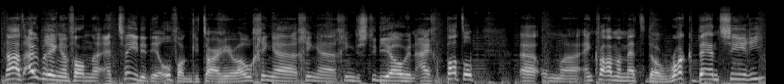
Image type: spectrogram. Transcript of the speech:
na het uitbrengen van eh, het tweede deel van Guitar Hero ging, eh, ging, eh, ging de studio hun eigen pad op eh, om, eh, en kwamen met de Rock Band serie.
